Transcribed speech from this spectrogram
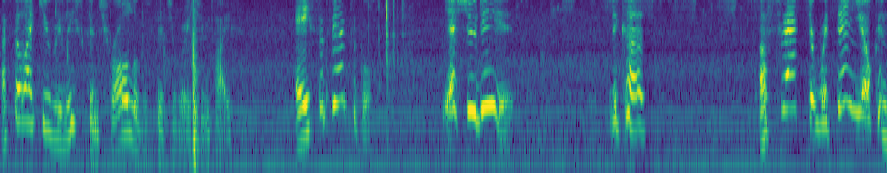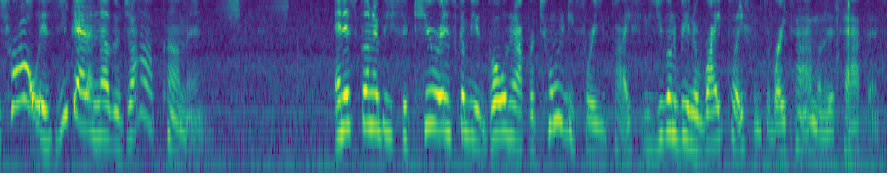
I feel like you released control of a situation, Pisces. Ace of Pentacles. Yes, you did. Because a factor within your control is you got another job coming. And it's going to be secure and it's going to be a golden opportunity for you, Pisces. You're going to be in the right place at the right time when this happens.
